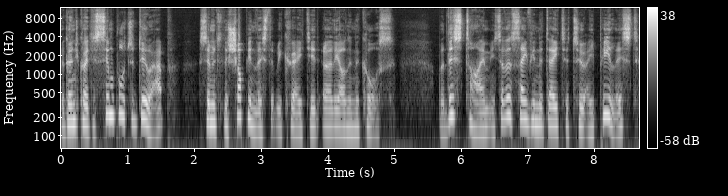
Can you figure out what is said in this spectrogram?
We're going to create a simple to-do app similar to the shopping list that we created early on in the course. But this time, instead of saving the data to a plist,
